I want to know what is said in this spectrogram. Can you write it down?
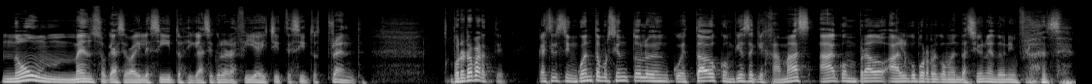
no un menso que hace bailecitos y que hace coreografías y chistecitos trend. Por otra parte, casi el 50% de los encuestados confiesa que jamás ha comprado algo por recomendaciones de un influencer.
